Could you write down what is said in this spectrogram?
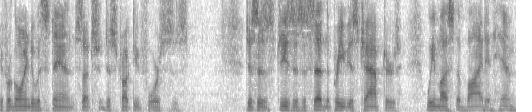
if we're going to withstand such destructive forces. Just as Jesus has said in the previous chapters, we must abide in him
